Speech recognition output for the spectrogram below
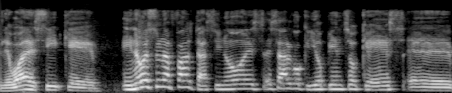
le voy a decir que y no es una falta, sino es, es algo que yo pienso que es eh,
